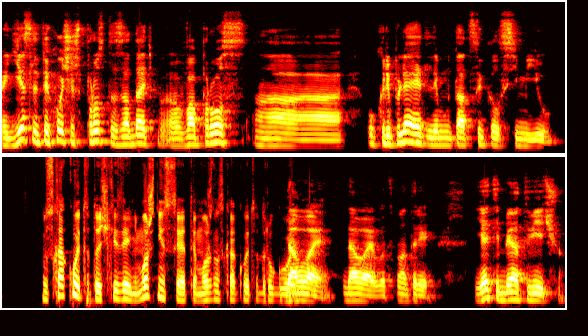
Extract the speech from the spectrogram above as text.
Если ты хочешь просто задать вопрос, а, укрепляет ли мотоцикл семью? Ну, с какой-то точки зрения. Может, не с этой, можно с какой-то другой. Давай, давай, вот смотри. Я тебе отвечу.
